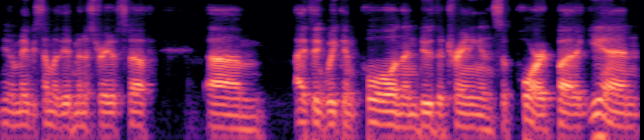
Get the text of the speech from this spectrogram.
you know, maybe some of the administrative stuff, um, I think we can pull and then do the training and support. But again,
